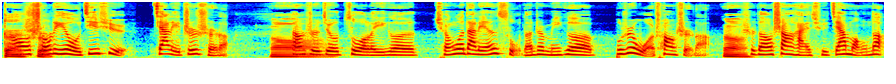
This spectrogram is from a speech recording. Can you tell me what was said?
然后手里又有积蓄，家里支持的，哦。当时就做了一个全国大连锁的这么一个，不是我创始的，嗯是到上海去加盟的，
